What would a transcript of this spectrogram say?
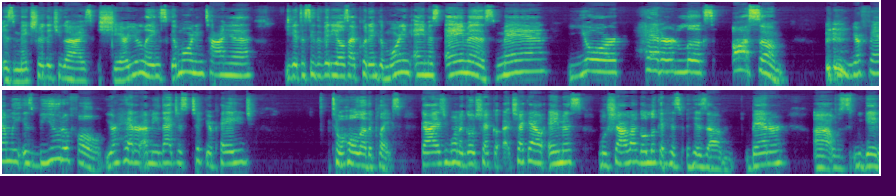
is make sure that you guys share your links. Good morning, Tanya. You get to see the videos I put in. Good morning, Amos. Amos, man, your header looks awesome. your family is beautiful. Your header, I mean, that just took your page to a whole other place guys, you want to go check check out Amos Mushala. Go look at his his um, banner. Uh, was we gave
